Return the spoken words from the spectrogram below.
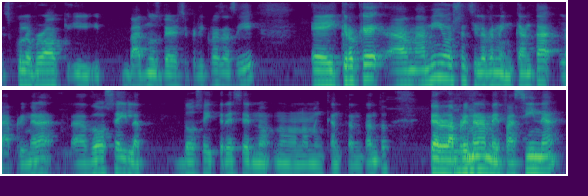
School of Rock y, Bad News Bears y películas así. Eh, y creo que a, mí Ocean's Eleven me encanta. La primera, la 12 y la 12 y 13 no, no, no me encantan tanto, pero la primera me fascina.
